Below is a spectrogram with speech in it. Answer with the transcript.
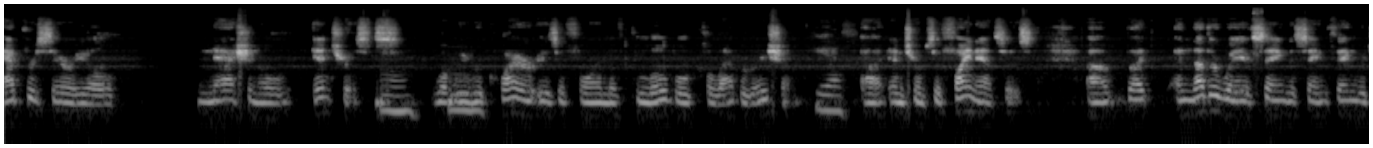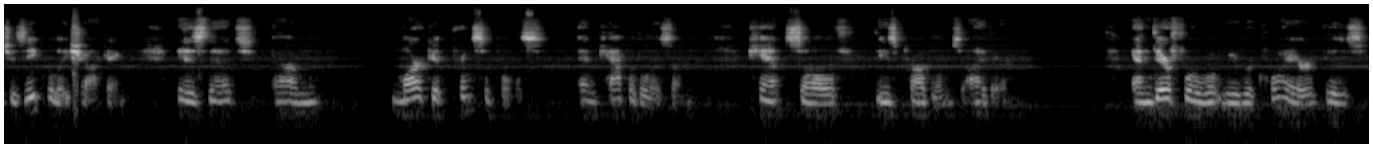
adversarial national interests. Mm. What mm. we require is a form of global collaboration yes. uh, in terms of finances. Uh, but another way of saying the same thing, which is equally shocking, is that um, market principles and capitalism can't solve these problems either. And therefore, what we require is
